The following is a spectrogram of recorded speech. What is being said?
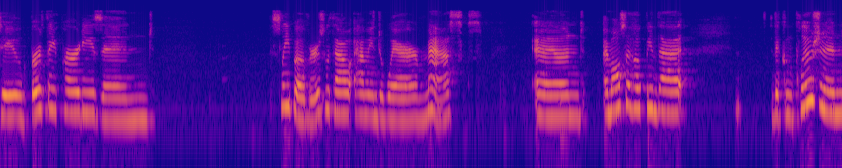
to birthday parties and sleepovers without having to wear masks. And I'm also hoping that the conclusion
